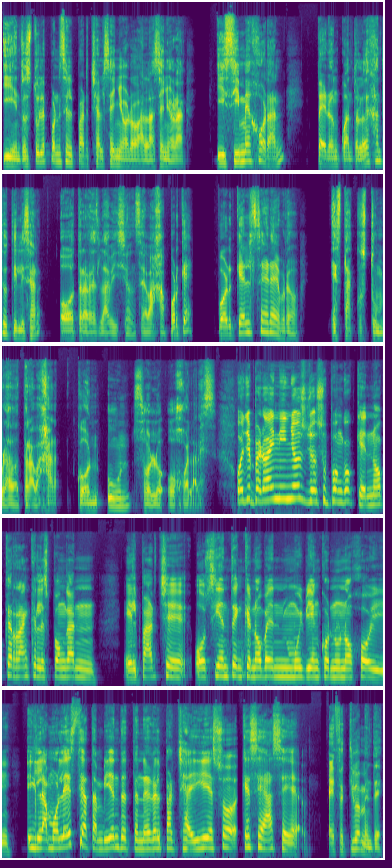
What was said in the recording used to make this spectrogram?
y entonces tú le pones el parche al señor o a la señora y sí mejoran, pero en cuanto lo dejan de utilizar, otra vez la visión se baja. ¿Por qué? Porque el cerebro está acostumbrado a trabajar con un solo ojo a la vez. Oye, pero hay niños, yo supongo que no querrán que les pongan el parche o sienten que no ven muy bien con un ojo y, y la molestia también de tener el parche ahí, eso, ¿qué se hace? Efectivamente,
